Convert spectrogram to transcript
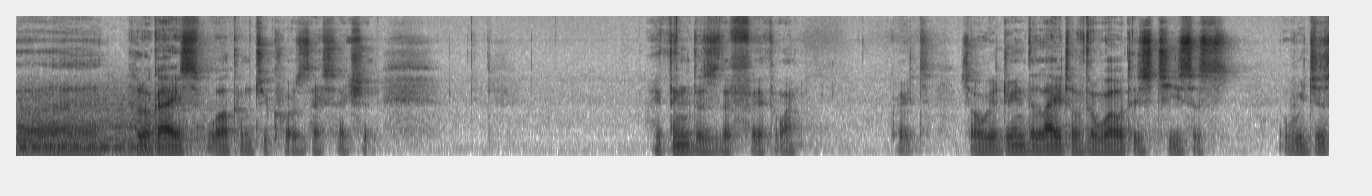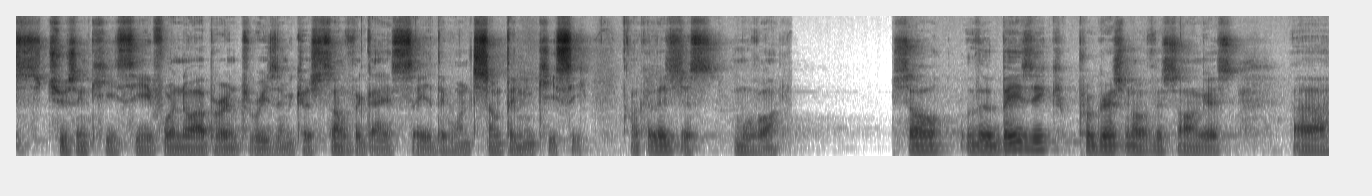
Uh, hello, guys. Welcome to Chords Dissection. I think this is the fifth one. Great. So we're doing the light of the world is Jesus. We're just choosing key C for no apparent reason because some of the guys say they want something in key C. Okay, let's just move on. So the basic progression of the song is uh,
